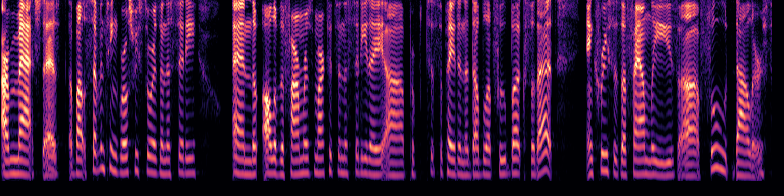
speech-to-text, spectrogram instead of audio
are matched as about 17 grocery stores in the city and the, all of the farmers markets in the city. They uh, participate in the double up food bucks. So that increases a family's uh, food dollars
